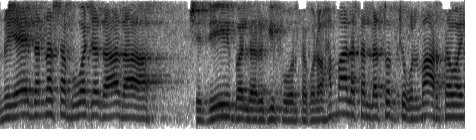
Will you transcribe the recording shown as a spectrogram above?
نو یې د نسب وجدا دا چې دی بلرګي پور تکون او حمالت اللطف چې غلمار ته وای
